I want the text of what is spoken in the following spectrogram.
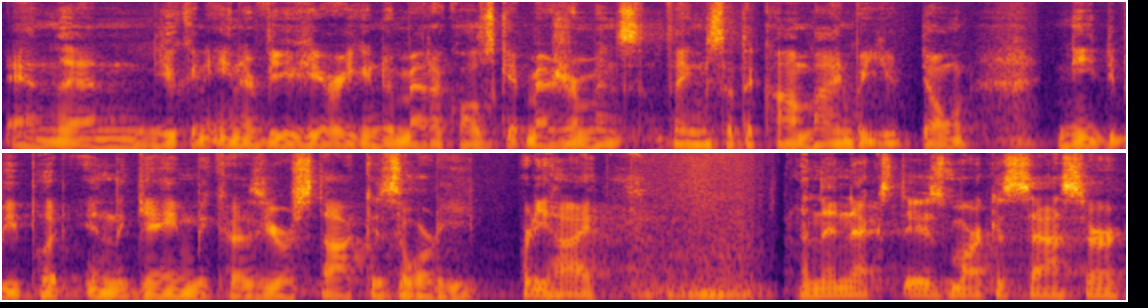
And then you can interview here, you can do medicals get measurements and things at the combine, but you don't need to be put in the game because your stock is already pretty high. And then next is Marcus Sasser.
